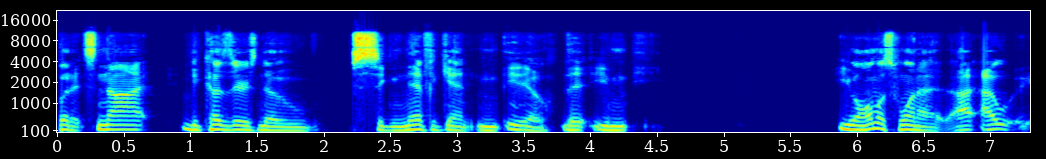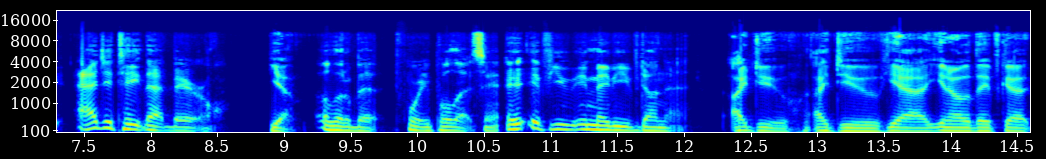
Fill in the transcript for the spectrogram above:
but it's not because there's no significant you know that you you almost want to I, I agitate that barrel Yeah. a little bit before you pull that sand if you maybe you've done that I do. I do. Yeah. You know, they've got,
